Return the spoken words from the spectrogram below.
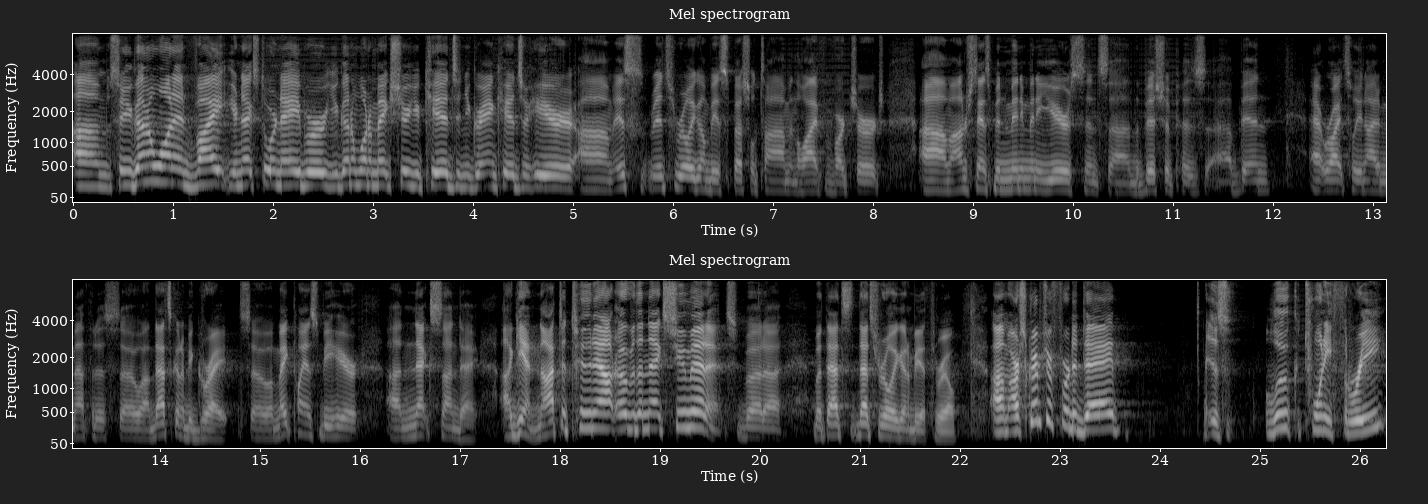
Um, so you're going to want to invite your next door neighbor. You're going to want to make sure your kids and your grandkids are here. Um, it's, it's really going to be a special time in the life of our church. Um, I understand it's been many, many years since uh, the bishop has uh, been at Wrightsville United Methodist. So uh, that's going to be great. So uh, make plans to be here uh, next Sunday. Again, not to tune out over the next few minutes, but, uh, but that's, that's really going to be a thrill. Um, our scripture for today is Luke 23,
